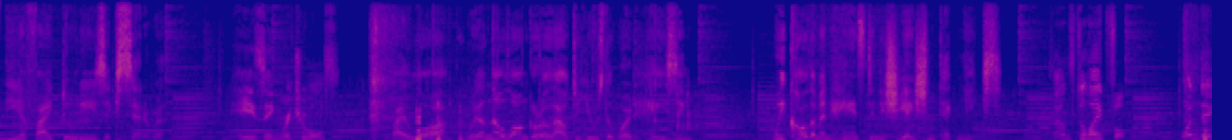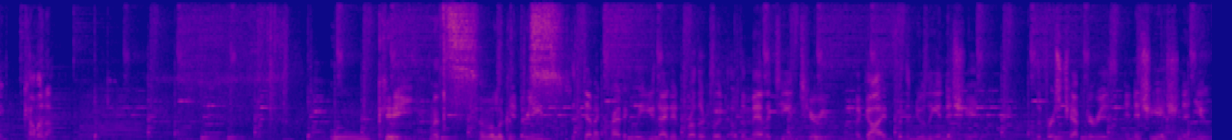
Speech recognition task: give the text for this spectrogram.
neophyte duties, etc. Hazing rituals? By law, we're no longer allowed to use the word hazing. We call them enhanced initiation techniques. Sounds delightful. One day coming up. Okay, let's have a look at It this. reads The Democratically United Brotherhood of the Manatee Interior, a guide for the newly initiated. The first chapter is Initiation in You.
